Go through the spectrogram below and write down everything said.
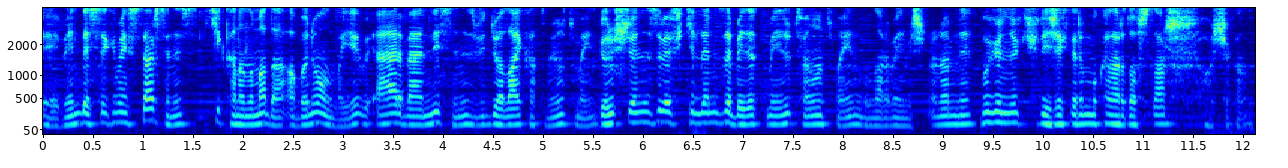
Ee, beni desteklemek isterseniz iki kanalıma da abone olmayı ve eğer beğendiyseniz video like atmayı unutmayın. Görüşlerinizi ve fikirlerinizi de belirtmeyi lütfen unutmayın. Bunlar benim için önemli. Bugünlük diyeceklerim bu kadar dostlar. Hoşçakalın.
